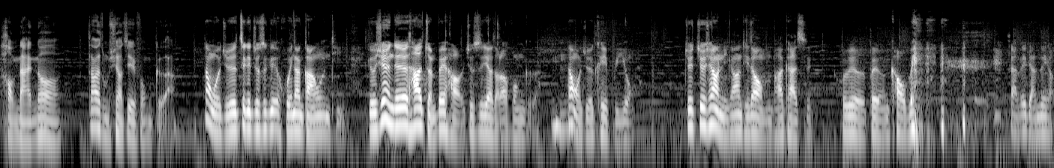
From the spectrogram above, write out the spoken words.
好难哦。大家怎么寻找自己的风格啊？但我觉得这个就是个回答刚刚问题。有些人觉得他准备好就是要找到风格，嗯、但我觉得可以不用。就就像你刚刚提到我们 podcast 会不会有被人靠背？想被讲这个。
